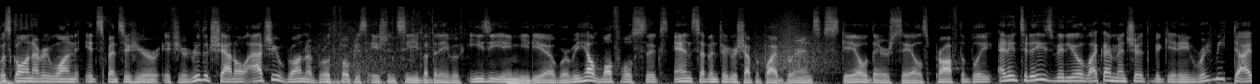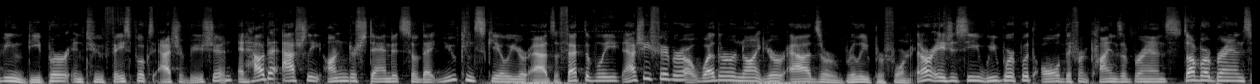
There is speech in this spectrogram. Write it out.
What's going on everyone? It's Spencer here. If you're new to the channel, I actually run a growth focused agency by the name of Easy A Media where we help multiple six and seven figure Shopify brands scale their sales profitably. And in today's video, like I mentioned at the beginning, we're gonna be diving deeper into Facebook's attribution and how to actually understand it so that you can scale your ads effectively and actually figure out whether or not your ads are really performing. At our agency, we work with all different kinds of brands. Some of our brands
